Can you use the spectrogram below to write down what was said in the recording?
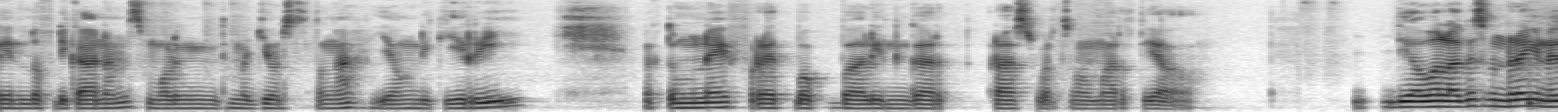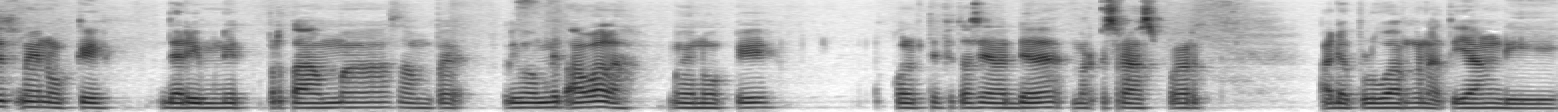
Lindelof di kanan, Smalling sama Jones di tengah, Young di kiri, McTominay, Fred, Pogba, Lingard, Rashford sama Martial. Di awal laga sebenarnya United main oke. Dari menit pertama sampai 5 menit awal lah main oke kolektivitasnya ada Marcus Rashford ada peluang kena tiang di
